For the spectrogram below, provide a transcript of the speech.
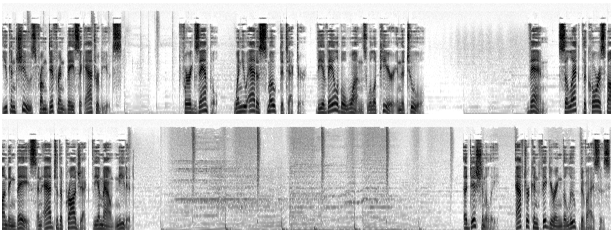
you can choose from different basic attributes. For example, when you add a smoke detector, the available ones will appear in the tool. Then, select the corresponding base and add to the project the amount needed. Additionally, after configuring the loop devices,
